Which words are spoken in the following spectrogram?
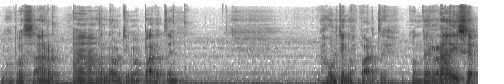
vamos a pasar a la última parte. Las últimas partes, donde Ra dice,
